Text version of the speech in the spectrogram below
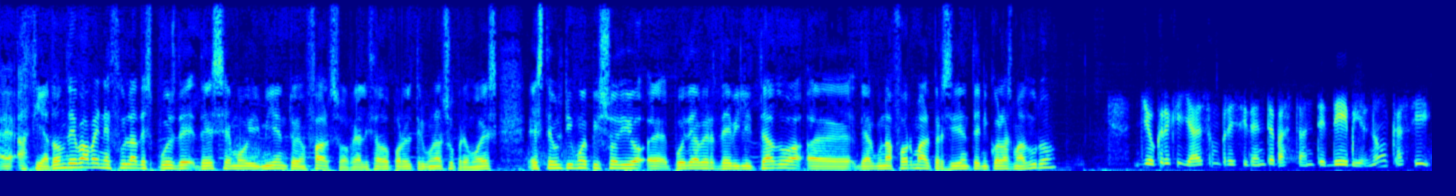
Eh, ¿Hacia dónde va Venezuela después de, ese movimiento en falso realizado por el Tribunal Supremo? ¿Es este último episodio eh, puede haber debilitado eh, de alguna forma al presidente Nicolás Maduro? Yo creo que ya es un presidente bastante débil, ¿no? Casi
